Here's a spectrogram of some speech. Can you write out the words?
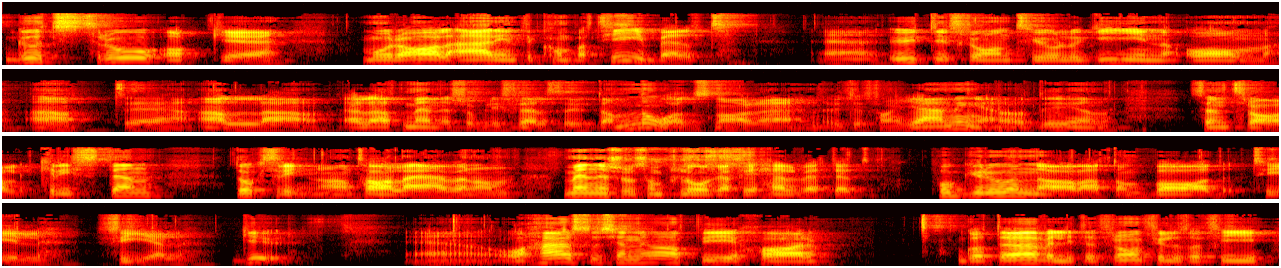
gudstro och eh, moral är inte kompatibelt. Eh, utifrån teologin om att, eh, alla, eller att människor blir frälsta utan nåd snarare än utifrån gärningar. Och det är en central kristen doktrin. Och han talar även om människor som plågas i helvetet på grund av att de bad till fel Gud. Eh, och här så känner jag att vi har gått över lite från filosofi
